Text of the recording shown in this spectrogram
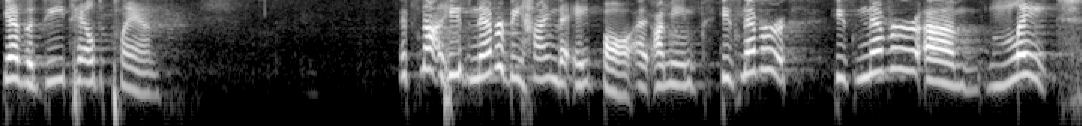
He has a detailed plan. It's not, he's never behind the eight ball. I, I mean, he's never, he's never um, late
